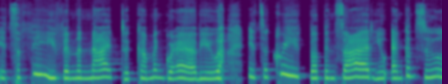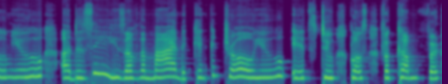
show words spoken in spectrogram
It's a thief in the night to come and grab you. It's a creep up inside you and consume you. A disease of the mind, it can control you. It's too close for comfort.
